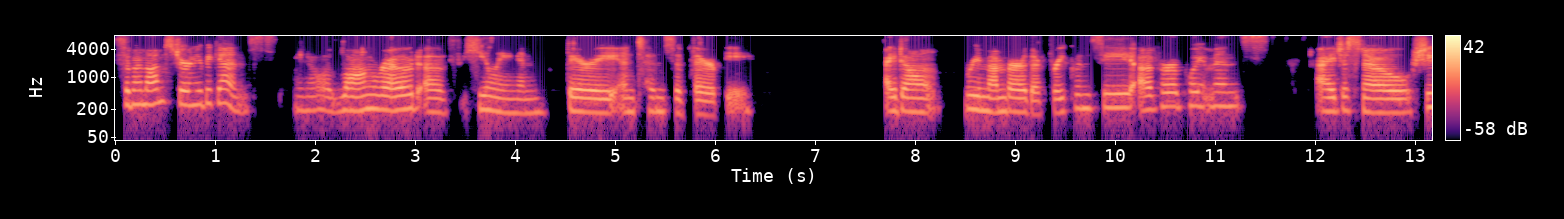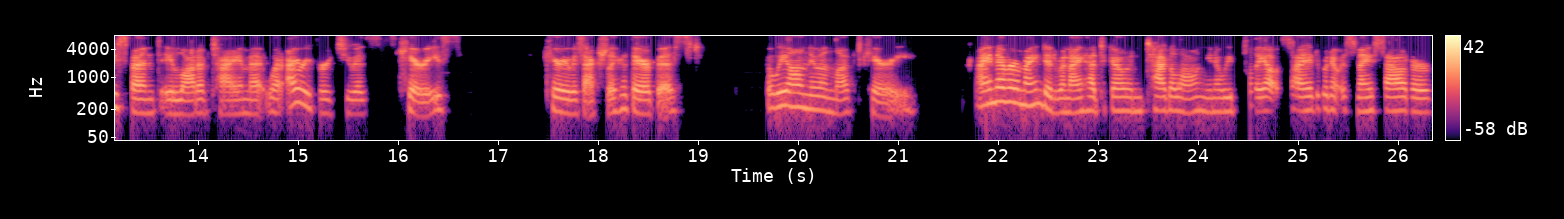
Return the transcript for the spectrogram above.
So my mom's journey begins, you know, a long road of healing and very intensive therapy. I don't remember the frequency of her appointments. I just know she spent a lot of time at what I refer to as Carrie's. Carrie was actually her therapist, but we all knew and loved Carrie. I never minded when I had to go and tag along. You know, we'd play outside when it was nice out or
